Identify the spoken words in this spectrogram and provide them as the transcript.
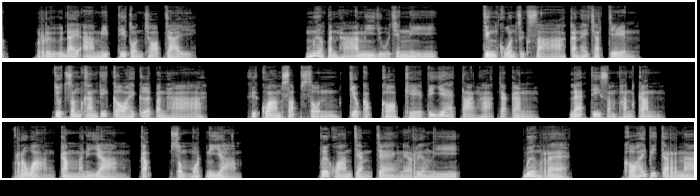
ชน์ หรือได้อามิตรที่ตนชอบใจ เมื่อปัญหามีอยู่เช่นนี้ จึงควรศึกษากันให้ชัดเจน จุดสำคัญที่ก่อให้เกิดปัญหา คือความสับสนเกี่ยวกับขอบเขตที่แยกต่างหากจากกัน และที่สัมพันธ์กัน ระหว่างกรรมนิยามกับสมมตินิยาม เพื่อความแจ่มแจ้งในเรื่องนี้ เบื้องแรก ขอให้พิจารณา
